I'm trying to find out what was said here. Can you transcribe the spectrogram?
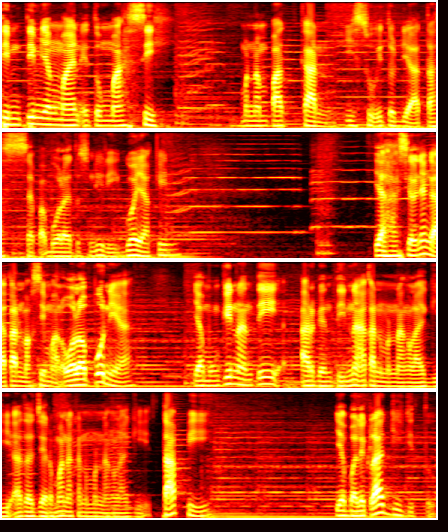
tim-tim yang main itu masih menempatkan isu itu di atas sepak bola itu sendiri, gue yakin ya hasilnya nggak akan maksimal. Walaupun ya, ya mungkin nanti Argentina akan menang lagi atau Jerman akan menang lagi. Tapi ya balik lagi gitu.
